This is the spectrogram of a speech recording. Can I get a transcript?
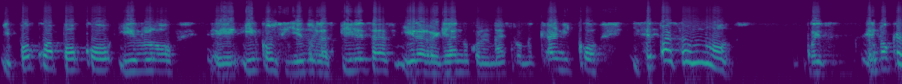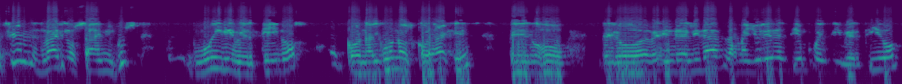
y poco a poco irlo, eh, ir consiguiendo las piezas, ir arreglando con el maestro mecánico. Y se pasa uno, pues en ocasiones varios años muy divertidos, con algunos corajes, pero, pero en realidad la mayoría del tiempo es divertido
